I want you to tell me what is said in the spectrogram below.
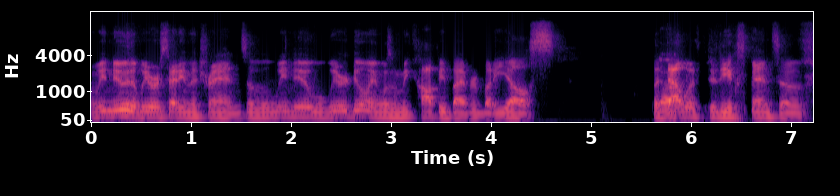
We knew that we were setting the trend. So we knew what we were doing was going to be copied by everybody else. But yeah. that was to the expense of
